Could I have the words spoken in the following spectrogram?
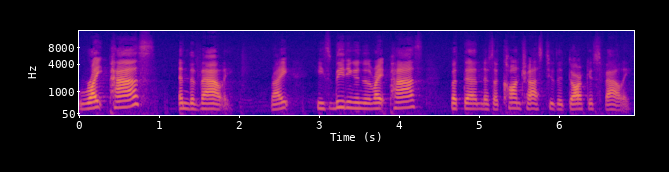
right path and the valley, right? He's leading in the right path, but then there's a contrast to the darkest valley.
